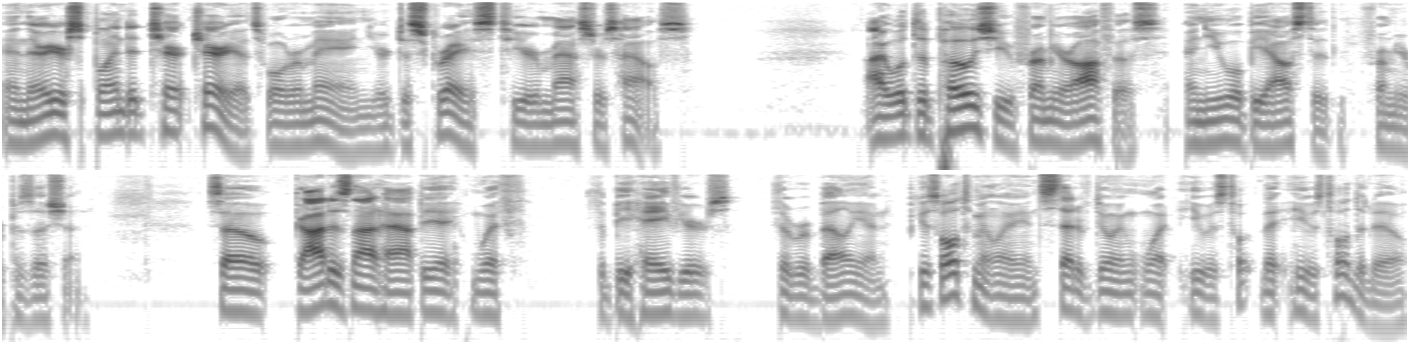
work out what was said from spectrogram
and there your splendid char- chariots will remain, your disgrace to your master's house. I will depose you from your office, and you will be ousted from your position. So God is not happy with the behaviors, the rebellion, because ultimately, instead of doing what he was to- that he was told to do,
